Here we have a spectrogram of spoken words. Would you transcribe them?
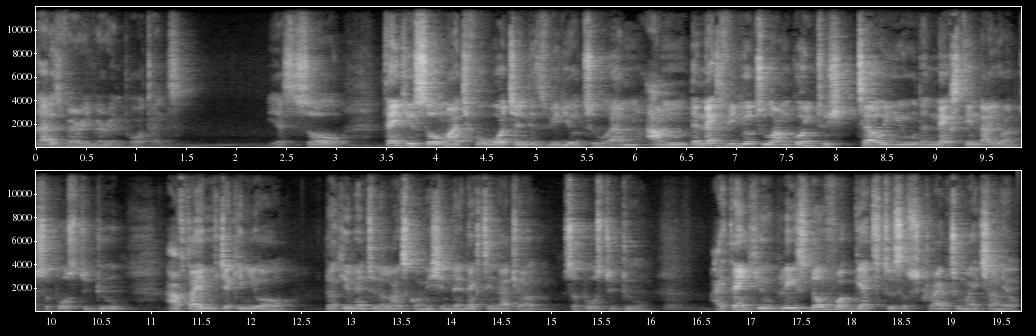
That is very very important. Yes so thank you so much for watching this video too. Um i'm the next video too i'm going to tell you the next thing that you are supposed to do after you've taken your document to the lands commission the next thing that you are supposed to do. I thank you. Please don't forget to subscribe to my channel.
